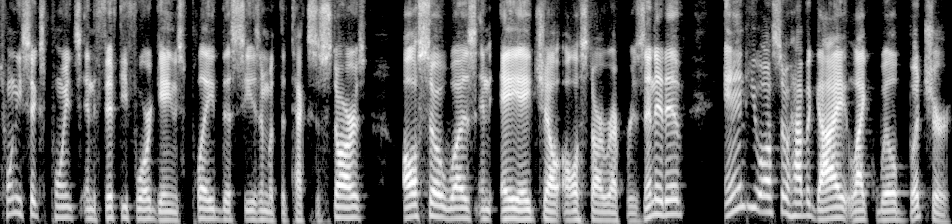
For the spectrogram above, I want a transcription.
26 points in 54 games played this season with the Texas Stars. Also was an AHL All Star representative. And you also have a guy like Will Butcher,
